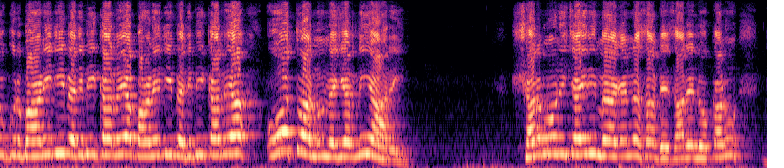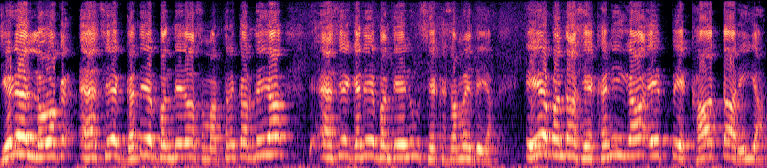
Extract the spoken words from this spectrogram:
ਤੂੰ ਗੁਰਬਾਣੀ ਦੀ ਬੇਦਬੀ ਕਰ ਰਿਹਾ, ਬਾਣੀ ਦੀ ਬੇਦਬੀ ਕਰ ਰਿਹਾ, ਉਹ ਤੁਹਾਨੂੰ ਨਜ਼ਰ ਨਹੀਂ ਆ ਰਹੀ। ਸ਼ਰਮ ਹੋਣੀ ਚਾਹੀਦੀ, ਮੈਂ ਕਹਿੰਦਾ ਸਾਡੇ ਸਾਰੇ ਲੋਕਾਂ ਨੂੰ, ਜਿਹੜੇ ਲੋਕ ਐਸੇ ਗਧੇ ਬੰਦੇ ਦਾ ਸਮਰਥਨ ਕਰਦੇ ਆ, ਐਸੇ ਗਧੇ ਬੰਦੇ ਨੂੰ ਸਿੱਖ ਸਮਝਦੇ ਆ। ਇਹ ਬੰਦਾ ਸਿੱਖ ਨਹੀਂਗਾ ਇਹ ਭੇਖਾ ਧਾਰੀ ਆ।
